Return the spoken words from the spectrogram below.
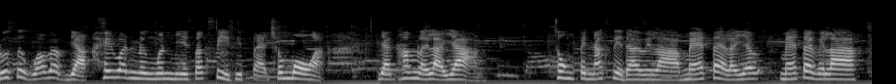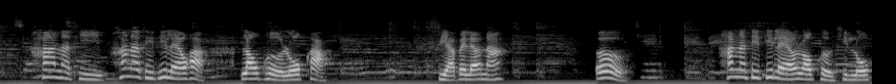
รู้สึกว่าแบบอยากให้วันหนึ่งมันมีสัก 48 ชั่วโมงอะ่ะอยากทำหลาย ๆ อย่าง จงเป็นนักเสียดายเวลาแม้แต่ระยะแม้แต่เวลา 5 นาที 5 นาทีที่แล้วค่ะ เราเผลอลบค่ะ เสียไปแล้วนะ เออ 5 นาทีที่แล้วเราเผลอคิดลบ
